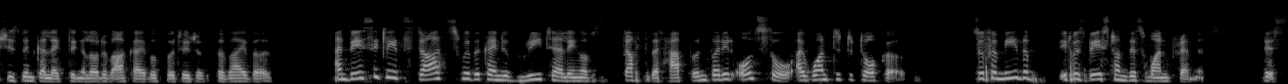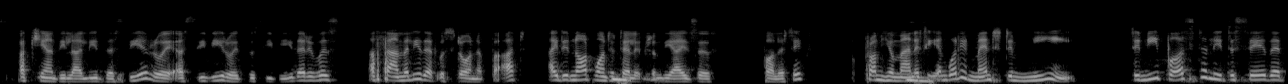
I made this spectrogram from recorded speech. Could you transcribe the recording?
She's been collecting a lot of archival footage of survivors. And basically it starts with a kind of retelling of stuff that happened, but it also, I wanted to talk of. So for me, the, it was based on this one premise. This, Akhiyan Dilali Dastiye, Roy Asivi, Roy Tusivi, that it was a family that was torn apart. I did not want to tell it from the eyes of politics, from humanity, mm-hmm. and what it meant to me, to me personally, to say that,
